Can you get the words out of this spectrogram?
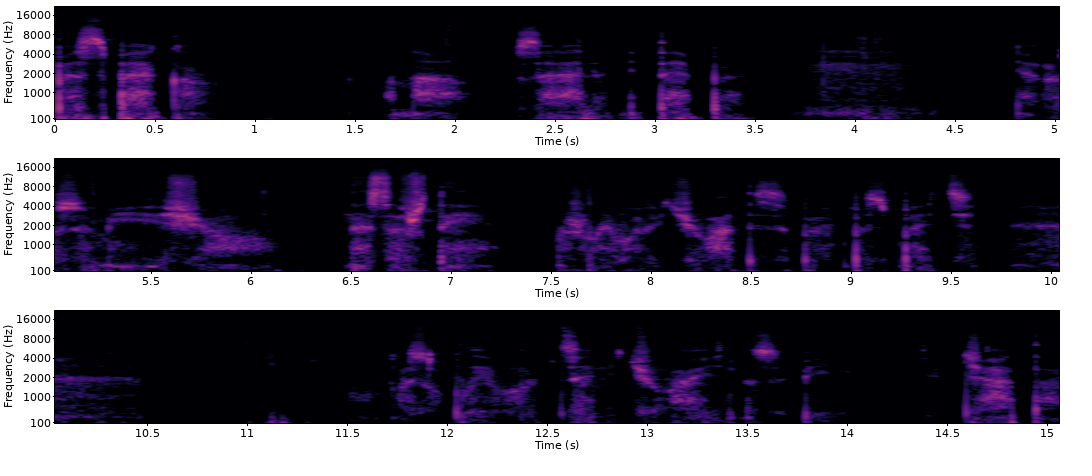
безпека, вона всередині тебе. Я розумію, що не завжди можливо відчувати себе в безпеці. Особливо це відчувають на собі дівчата.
